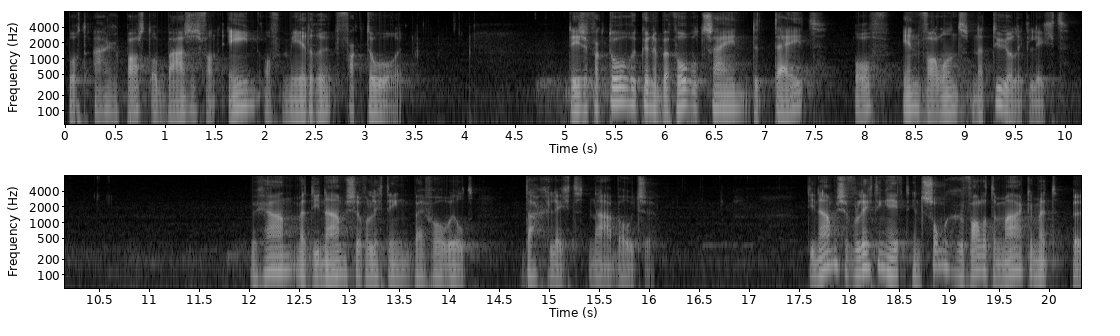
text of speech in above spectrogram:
wordt aangepast op basis van één of meerdere factoren. Deze factoren kunnen bijvoorbeeld zijn de tijd of invallend natuurlijk licht. We gaan met dynamische verlichting bijvoorbeeld daglicht nabootsen. Dynamische verlichting heeft in sommige gevallen te maken met uh,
